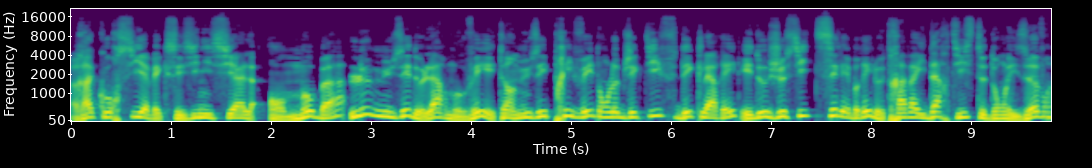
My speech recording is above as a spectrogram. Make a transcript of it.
Raccourci avec ses initiales en MOBA, le musée de l'art mauvais est un musée privé dont l'objectif déclaré est de, je cite, célébrer le travail d'artistes dont les œuvres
